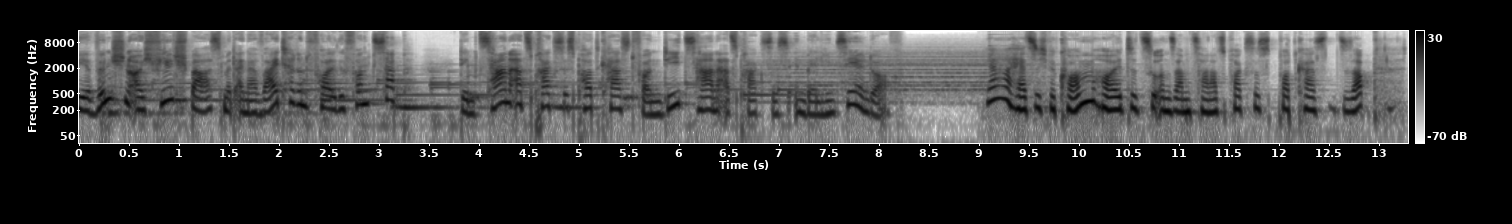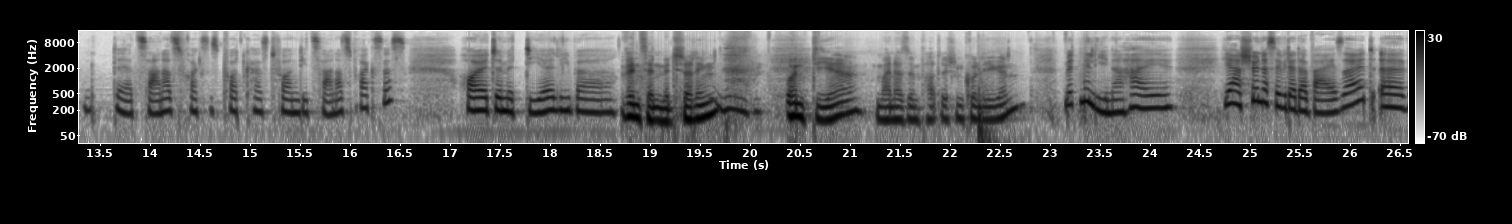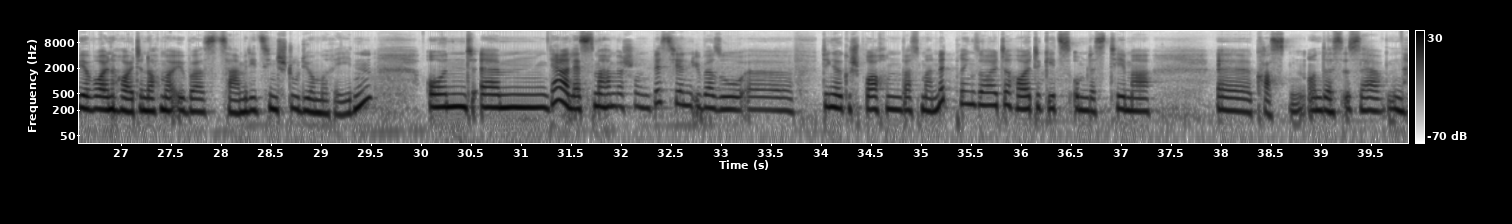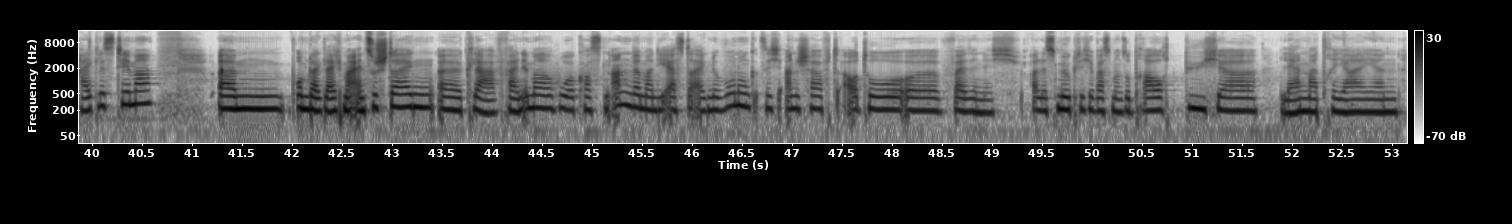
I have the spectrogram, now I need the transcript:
Wir wünschen euch viel Spaß mit einer weiteren Folge von ZAP, dem Zahnarztpraxis-Podcast von Die Zahnarztpraxis in Berlin-Zehlendorf. Ja, herzlich willkommen heute zu unserem Zahnarztpraxis-Podcast ZAP, der Zahnarztpraxis-Podcast von Die Zahnarztpraxis. Heute mit dir, lieber Vincent Mitscherling und dir, meiner sympathischen Kollegin. Mit Melina. Hi. Ja, schön, dass ihr wieder dabei seid. Äh, wir wollen heute nochmal über das Zahnmedizinstudium reden. Und ähm, ja, letztes Mal haben wir schon ein bisschen über so äh, Dinge gesprochen, was man mitbringen sollte. Heute geht es um das Thema äh, Kosten. Und das ist ja ein heikles Thema. Ähm, um da gleich mal einzusteigen, äh, klar, fallen immer hohe Kosten an, wenn man die erste eigene Wohnung sich anschafft, Auto, äh, weiß ich nicht, alles Mögliche, was man so braucht, Bücher, Lernmaterialien.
